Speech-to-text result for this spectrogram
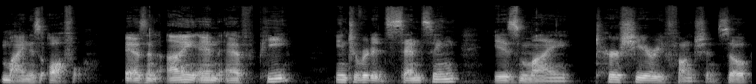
mine is awful. As an INFP, introverted sensing is my tertiary function. So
